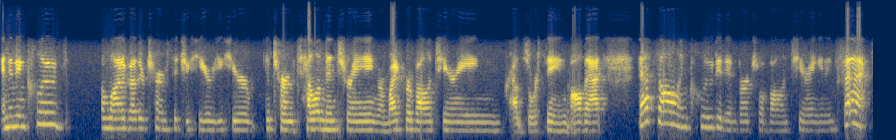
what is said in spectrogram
And it includes a lot of other terms that you hear. You hear the term telementoring or micro-volunteering, crowdsourcing, all that. That's all included in virtual volunteering. And in fact,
